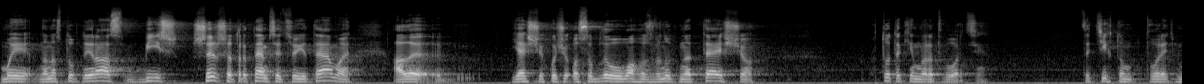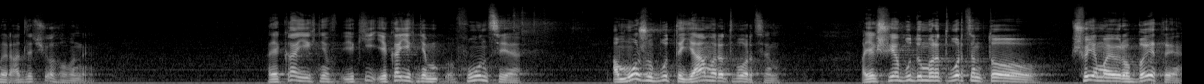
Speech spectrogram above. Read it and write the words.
Ми на наступний раз більш ширше торкнемося цієї теми, але я ще хочу особливу увагу звернути на те, що хто такі миротворці? Це ті, хто творять мир. А для чого вони? А яка їхня, які, яка їхня функція? А можу бути я миротворцем? А якщо я буду миротворцем, то що я маю робити?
